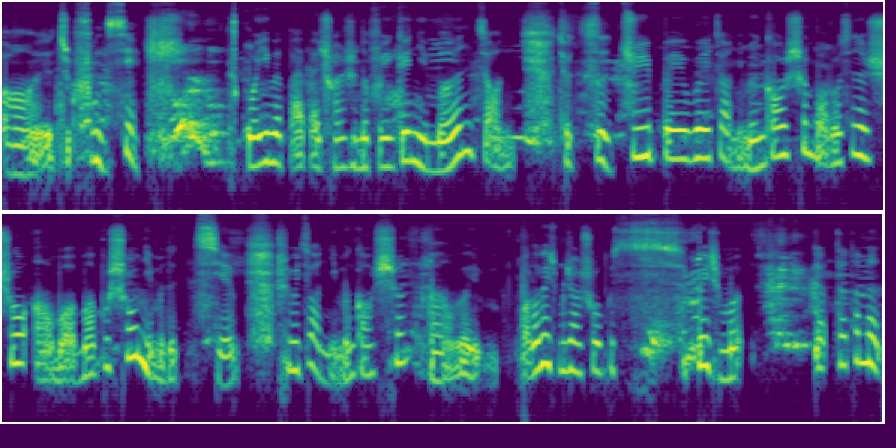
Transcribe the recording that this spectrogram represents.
啊这个奉献，我因为白白传神的福音给你们，叫就自居卑微，叫你们高升。保罗现在说啊，我们不收你们的钱，是为叫你们高升啊。为保罗为什么这样说？不，为什么要叫他们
